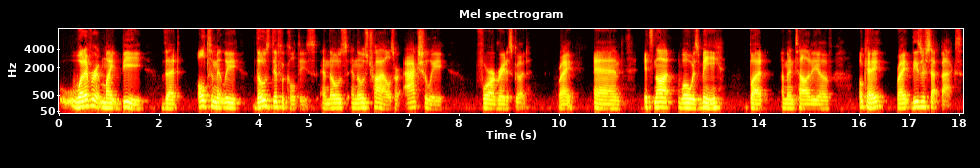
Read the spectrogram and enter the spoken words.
Whatever it might be that ultimately those difficulties and those and those trials are actually for our greatest good right and it's not woe is me, but a mentality of, okay, right, these are setbacks.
